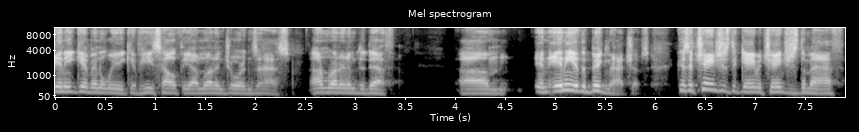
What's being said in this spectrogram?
any given week, if he's healthy, I'm running Jordan's ass. I'm running him to death. Um, in any of the big matchups, because it changes the game, it changes the math,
